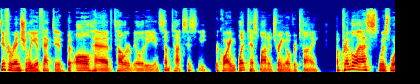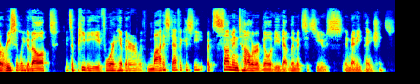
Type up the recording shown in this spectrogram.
differentially effective, but all have tolerability and some toxicity requiring blood test monitoring over time. Apremilast was more recently developed. It's a PDE4 inhibitor with modest efficacy, but some intolerability that limits its use in many patients.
